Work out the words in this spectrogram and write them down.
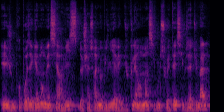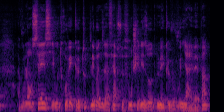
Et je vous propose également mes services de chasseur immobilier avec du clé en main si vous le souhaitez, si vous avez du mal à vous lancer, si vous trouvez que toutes les bonnes affaires se font chez les autres mais que vous, vous n'y arrivez pas,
